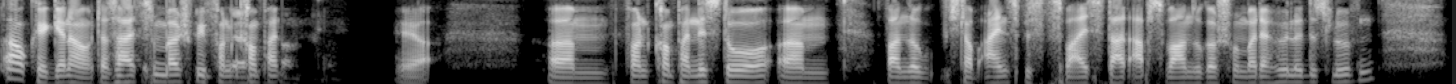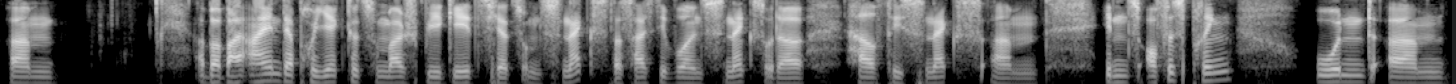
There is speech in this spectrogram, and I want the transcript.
Ah, okay, genau. Das heißt zum Beispiel von Compan ja. Ähm, von Companisto ähm, waren so, ich glaube, eins bis zwei Startups waren sogar schon bei der Höhle des Löwen. Ähm, aber bei einem der Projekte zum Beispiel geht's jetzt um Snacks. Das heißt, die wollen Snacks oder Healthy Snacks ähm, ins Office bringen. Und ähm,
